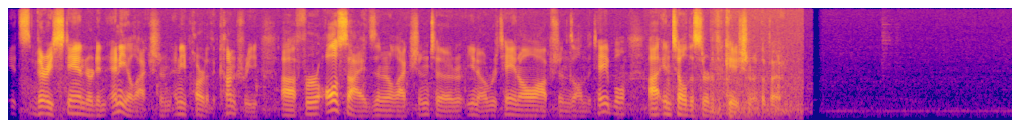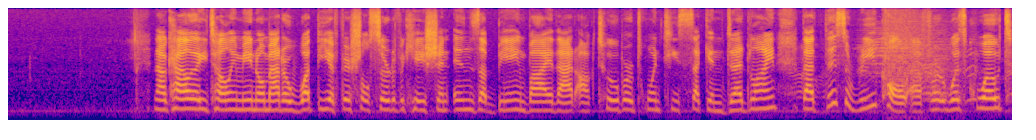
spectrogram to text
It's very standard in any election, any part of the country, uh, for all sides in an election to, you know, retain all options on the table uh, until the certification of the vote. Now, Kiley telling me no matter what the official certification ends up being by that October 22nd deadline, that this recall effort was, quote,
